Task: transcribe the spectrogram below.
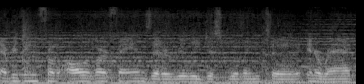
everything from all of our fans that are really just willing to interact,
